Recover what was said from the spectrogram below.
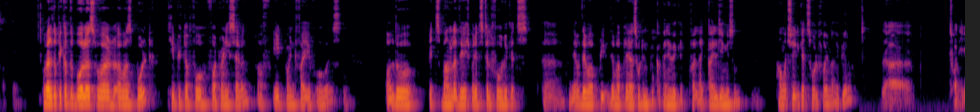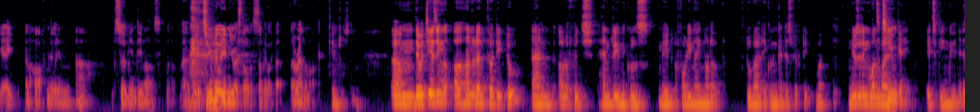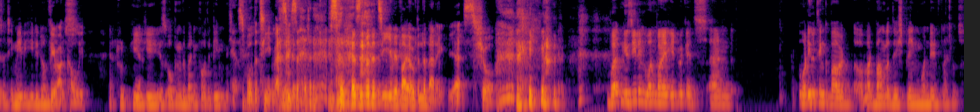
Well, the pick of the bowlers were uh, was Boult. He picked up four for twenty seven of eight point five overs. Although it's Bangladesh, but it's still four wickets. Uh, there, there were there were players who didn't pick up any wicket, for like Kyle Jamieson. How much did he get sold for in IPL? Uh, 28 and a half million Ah, Serbian dinars. No, I think it's 2 million US dollars, something like that, around the mark. interesting. Um, they were chasing hundred and thirty two, and out of which Henry Nicholls made a forty nine not out. Too bad he couldn't get his fifty, but New Zealand won It's a by team game. it's a team game. It is a team Maybe he did on Virat purpose. Kohli. Yeah, true. He Yeah. he is opening the batting for the team. Yes, for the team, as he said. it's the best for the team if I open the batting. Yes, sure. But New Zealand won by eight wickets. And what do you think about about Bangladesh playing one day internationals?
